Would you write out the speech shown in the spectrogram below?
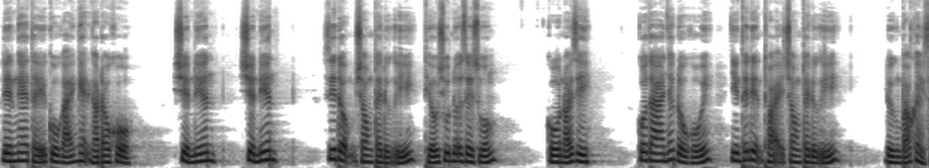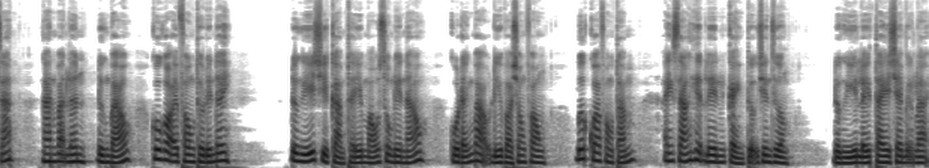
liền nghe thấy cô gái nghẹn ngào đau khổ. "Triển Nhiên, Triển Nhiên." Di động trong tay Đường Ý thiếu chút nữa rơi xuống. "Cô nói gì?" Cô ta nhấc đầu gối, nhìn thấy điện thoại trong tay Đường Ý. "Đừng báo cảnh sát, ngàn vạn lần đừng báo, cô gọi phòng thiếu đến đây." Đường Ý chỉ cảm thấy máu xông lên não, cô đánh bạo đi vào trong phòng, bước qua phòng tắm, ánh sáng hiện lên cảnh tượng trên giường. Đường Ý lấy tay che miệng lại,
